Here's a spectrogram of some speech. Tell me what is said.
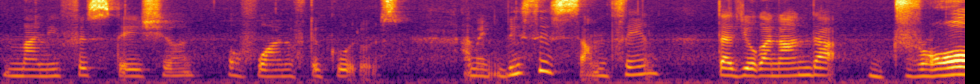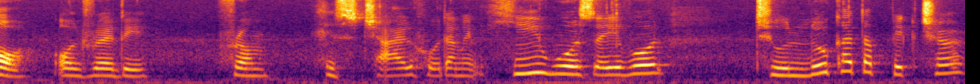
manifestation of one of the gurus. I mean this is something that yogananda draw already from his childhood. I mean he was able to look at a picture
